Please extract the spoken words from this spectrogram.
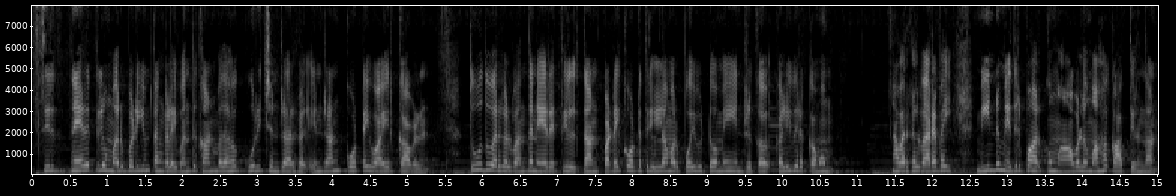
சிறிது நேரத்திலும் மறுபடியும் தங்களை வந்து காண்பதாக கூறிச் சென்றார்கள் என்றான் கோட்டை வாயிற்காவலன். தூதுவர்கள் வந்த நேரத்தில் தான் படைக்கோட்டத்தில் இல்லாமற் போய்விட்டோமே என்று க கழிவிறக்கமும் அவர்கள் வரவை மீண்டும் எதிர்பார்க்கும் ஆவலுமாக காத்திருந்தான்.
